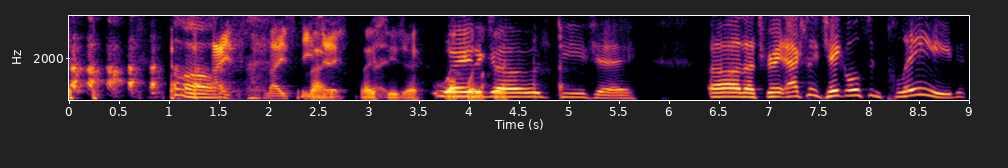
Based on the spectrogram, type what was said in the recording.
Oh, Nice, nice DJ. nice, nice, DJ. Well Way to played, sir. go, DJ. Uh, that's great. Actually, Jake Olson played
